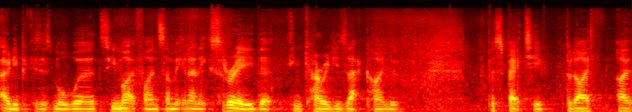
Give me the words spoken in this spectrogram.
only because there's more words, you might find something in Annex 3 that encourages that kind of perspective. But I, I,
